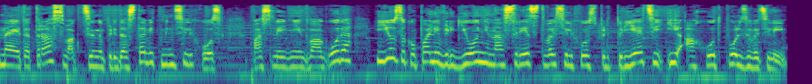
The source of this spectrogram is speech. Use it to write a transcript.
На этот раз вакцину предоставит Минсельхоз. Последние два года ее закупали в регионе на средства сельхозпредприятий и охот пользователей.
